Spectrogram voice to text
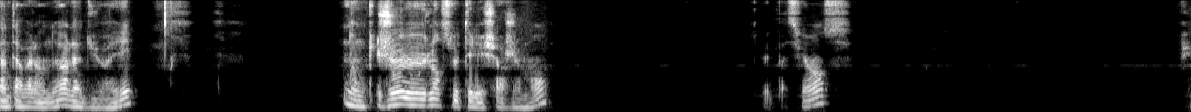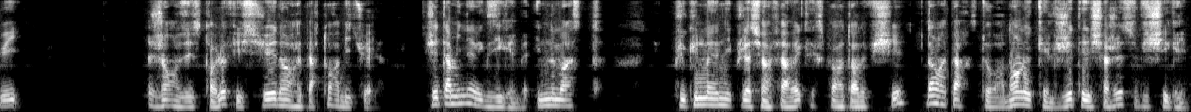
l'intervalle en heure, la durée. Donc je lance le téléchargement. Un peu de patience. Puis j'enregistre le fichier dans le répertoire habituel. J'ai terminé avec Zgrib. Il ne me reste plus qu'une manipulation à faire avec l'explorateur de fichiers dans le répertoire dans lequel j'ai téléchargé ce fichier GRIB.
